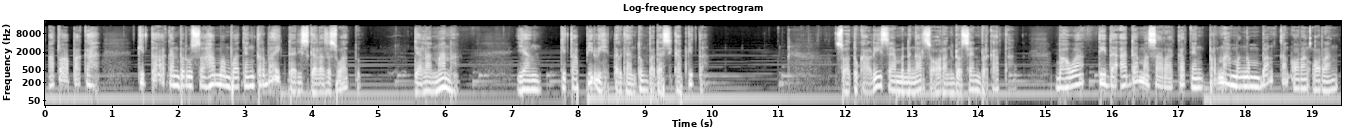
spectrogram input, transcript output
Atau apakah kita akan berusaha membuat yang terbaik dari segala sesuatu? Jalan mana yang kita pilih tergantung pada sikap kita. Suatu kali saya mendengar seorang dosen berkata bahwa tidak ada masyarakat yang pernah mengembangkan orang-orang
